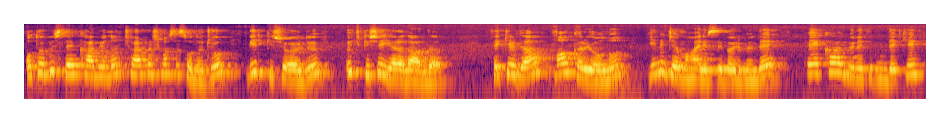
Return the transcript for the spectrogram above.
Otobüsle kamyonun çarpışması sonucu bir kişi öldü, üç kişi yaralandı. Tekirdağ Malkarayolu'nun Yenice Mahallesi bölümünde PK yönetimindeki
